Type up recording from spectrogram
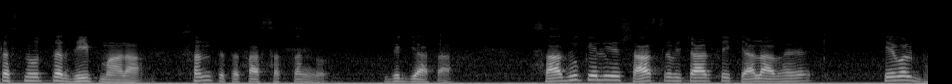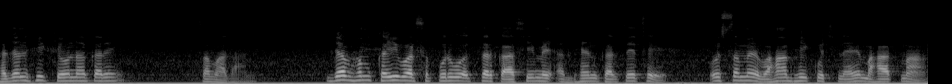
प्रश्नोत्तर दीपमाला संत तथा सत्संग, जिज्ञासा। साधु के लिए शास्त्र विचार से क्या लाभ है? केवल भजन ही क्यों न करें? समाधान। जब हम कई वर्ष पूर्व उत्तर काशी में अध्ययन करते थे, उस समय वहाँ भी कुछ नए महात्मा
